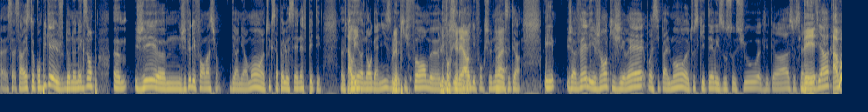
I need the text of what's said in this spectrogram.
euh, ça, ça reste compliqué. Je vous donne un exemple. J'ai j'ai fait des formations dernièrement, un truc qui s'appelle le CNFPT, euh, qui Ah oui. est un organisme Les- qui forme euh, les des- fonctionnaires. des fonctionnaires, Ouais. etc. Et j'avais les gens qui géraient principalement euh, tout ce qui était réseaux sociaux, etc., social Des- media, Ah bon?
